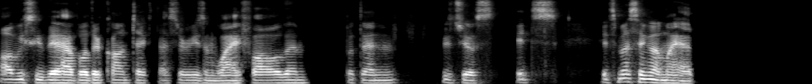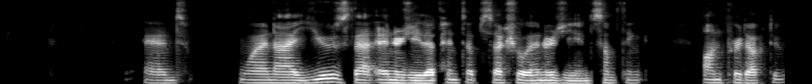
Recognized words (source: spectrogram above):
Obviously, they have other content. That's the reason why I follow them. But then it's just it's it's messing up my head. And when I use that energy, that pent up sexual energy, in something unproductive,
